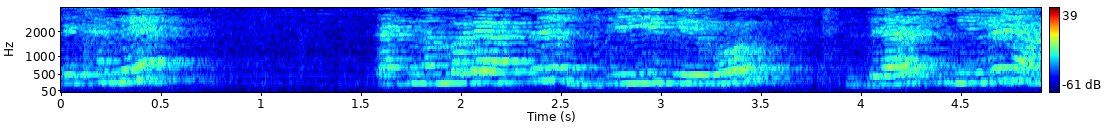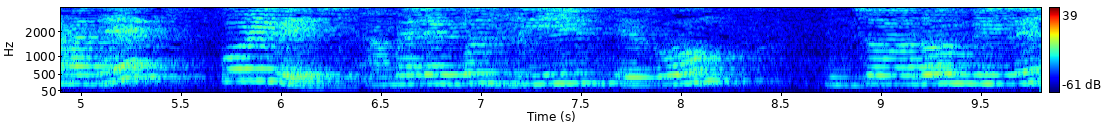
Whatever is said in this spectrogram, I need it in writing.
এখানে এক নম্বরে আছে জীব এবং ড্যাশ মিলে আমাদের পরিবেশ। আমরা লিখব জীব এবং জড় মিলে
